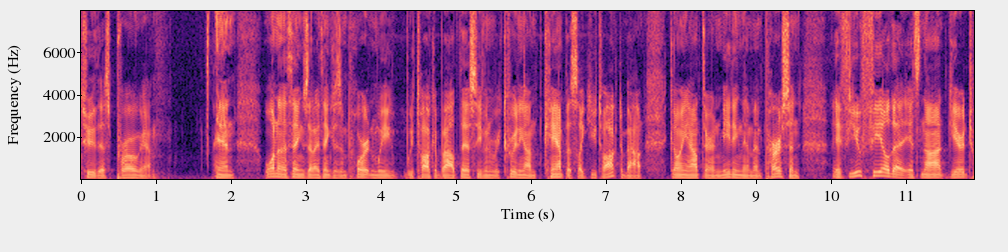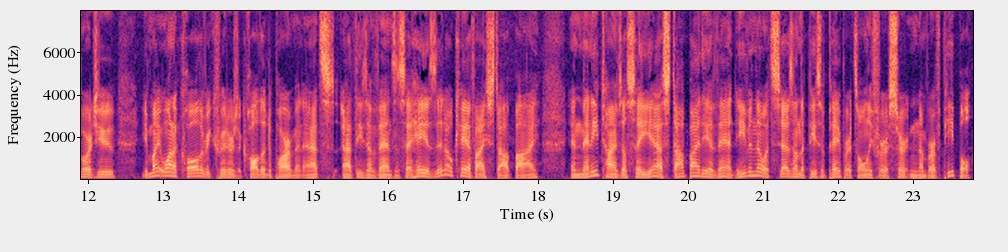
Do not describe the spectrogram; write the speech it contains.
to this program. And one of the things that I think is important, we, we talk about this, even recruiting on campus, like you talked about, going out there and meeting them in person. If you feel that it's not geared towards you, you might want to call the recruiters or call the department at, at these events and say, hey, is it okay if I stop by? And many times they'll say, yeah, stop by the event. Even though it says on the piece of paper it's only for a certain number of people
